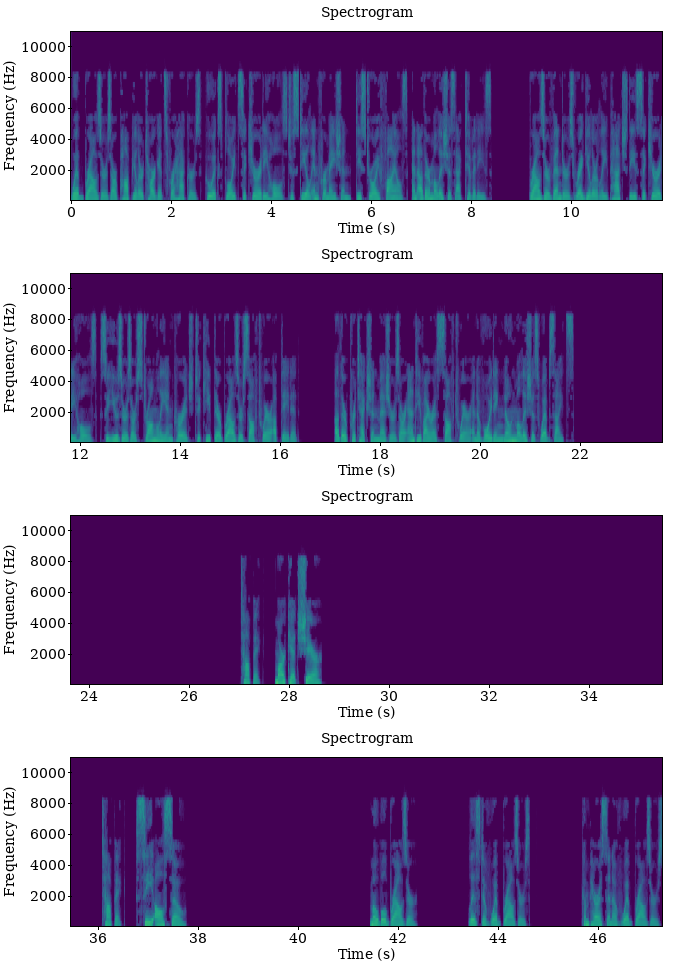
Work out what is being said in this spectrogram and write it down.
Web browsers are popular targets for hackers, who exploit security holes to steal information, destroy files, and other malicious activities. Browser vendors regularly patch these security holes, so users are strongly encouraged to keep their browser software updated. Other protection measures are antivirus software and avoiding known malicious websites. Topic: Market share Topic: See also Mobile browser. List of web browsers. Comparison of web browsers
